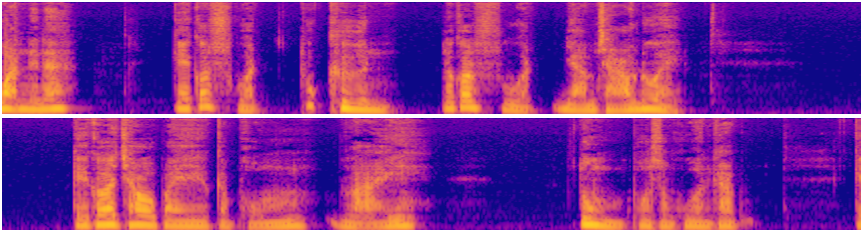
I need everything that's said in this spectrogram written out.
วันเลยนะ แกก็สวดทุกคืน แล้วก็สวดยามเช้าด้วย แกก็เช่าไปกับผมหลายตุ้มพอสมควรครับ แก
